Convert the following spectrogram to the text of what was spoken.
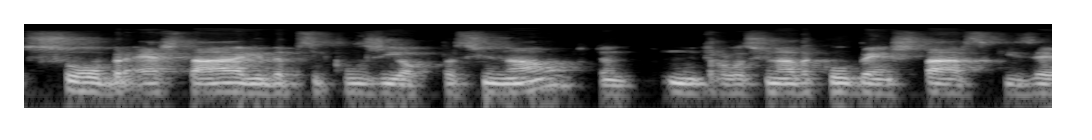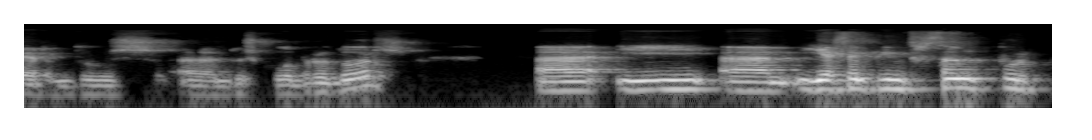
sobre esta área da psicologia ocupacional, portanto, muito relacionada com o bem-estar, se quiser, dos, uh, dos colaboradores. Uh, e, uh, e, é sempre interessante porque,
